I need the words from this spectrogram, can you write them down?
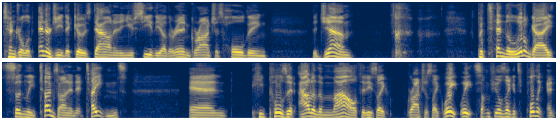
tendril of energy that goes down, and then you see the other end. Granch is holding the gem, but then the little guy suddenly tugs on it, and it tightens, and he pulls it out of the mouth, and he's like, Granch is like, wait, wait, something feels like it's pulling, and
